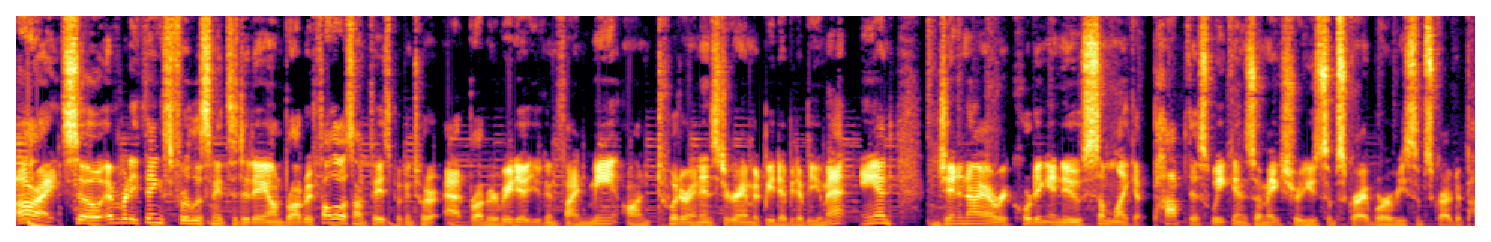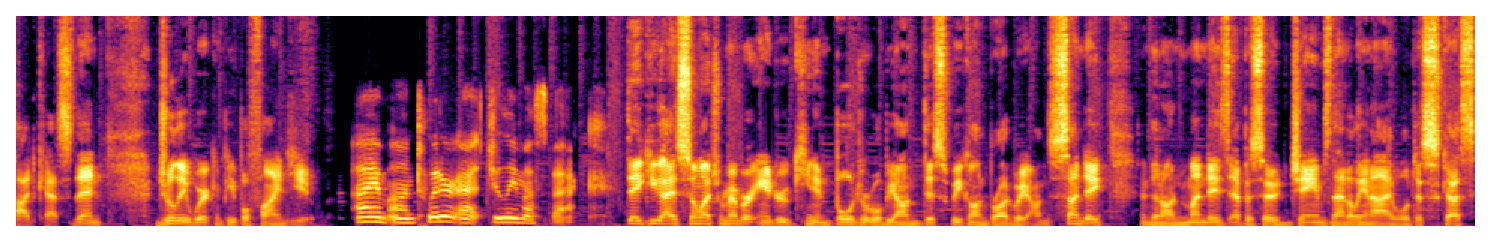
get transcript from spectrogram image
All right, so everybody, thanks for listening to Today on Broadway. Follow us on Facebook and Twitter at Broadway Radio. You can find me on Twitter and Instagram at BWWMatt. And Jen and I are recording a new Some Like It Pop this weekend, so make sure you subscribe wherever you subscribe to podcasts. Then, Julie, where can people find you? I am on Twitter at Julie Musback. Thank you guys so much. Remember, Andrew Keenan Bolger will be on this week on Broadway on Sunday. And then on Monday's episode, James, Natalie, and I will discuss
